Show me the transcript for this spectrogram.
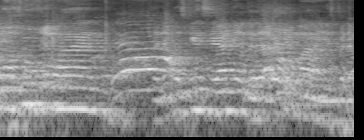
no sufre, man. Tenemos 15 años de edad, man, y esperemos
